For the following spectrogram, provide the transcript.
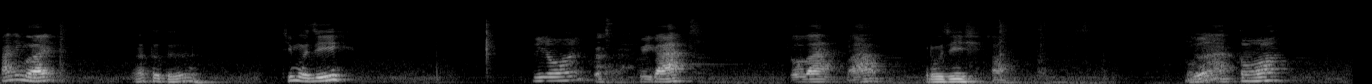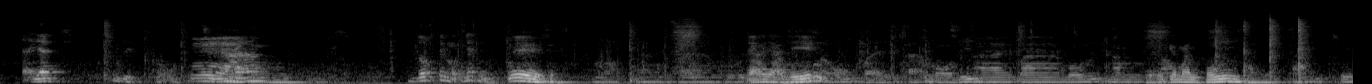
tám chín mười. À, từ từ. Chín mười gì Đi thôi quỳ cá đôi ba báo đôi gì? Một Giữa. To chạy nhất. À, ra. rốt tới một nhất Ê, Một, hai, ba, bốn, Dạ, dạ, chín. sáu, bảy, tám, một hai ba bốn năm sáu. kiếm ăn không? Bảy tám chín.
